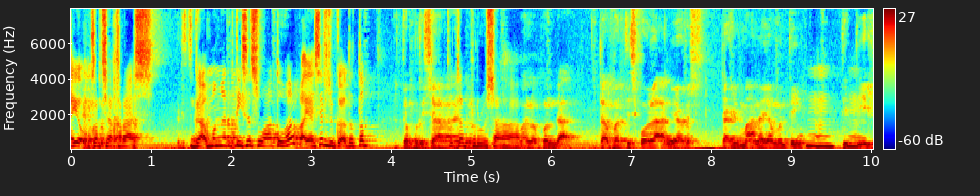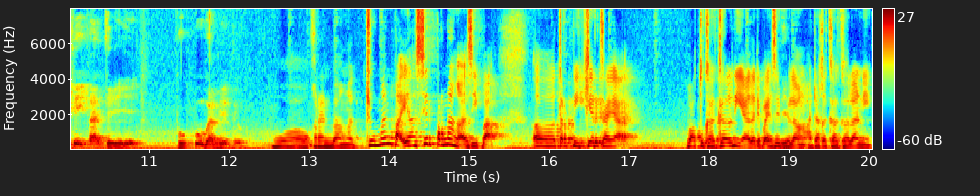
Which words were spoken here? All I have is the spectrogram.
ayo kerja keras. Nggak mengerti sesuatu hal, Pak Yasir juga tetap Tetap berusaha. tetap itu. berusaha. Walaupun enggak dapat di sekolahan ya harus dari mana yang penting di TV kan di buku kan gitu. Wow, keren banget. Cuman Pak Yasir pernah nggak sih Pak eh, terpikir kayak waktu gagal nih ya tadi Pak Yasir bilang ada kegagalan nih.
